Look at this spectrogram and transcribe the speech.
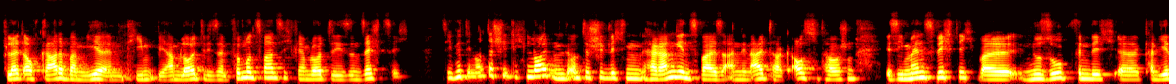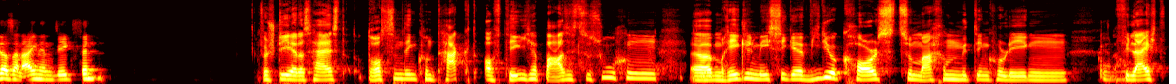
Vielleicht auch gerade bei mir im Team. Wir haben Leute, die sind 25, wir haben Leute, die sind 60. Sich mit den unterschiedlichen Leuten, der unterschiedlichen Herangehensweise an den Alltag auszutauschen, ist immens wichtig, weil nur so, finde ich, äh, kann jeder seinen eigenen Weg finden. Verstehe, das heißt, trotzdem den Kontakt auf täglicher Basis zu suchen, ähm, regelmäßige Videocalls zu machen mit den Kollegen, genau. vielleicht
